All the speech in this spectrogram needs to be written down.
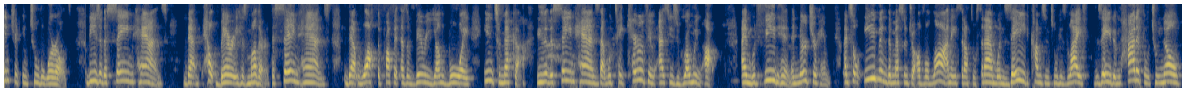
entered into the world. These are the same hands that helped bury his mother, the same hands that walked the Prophet as a very young boy into Mecca. These are the same hands that would take care of him as he's growing up and would feed him and nurture him. And so even the messenger of Allah, والسلام, when Zayd comes into his life, Zayd ibn Harith, which we know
